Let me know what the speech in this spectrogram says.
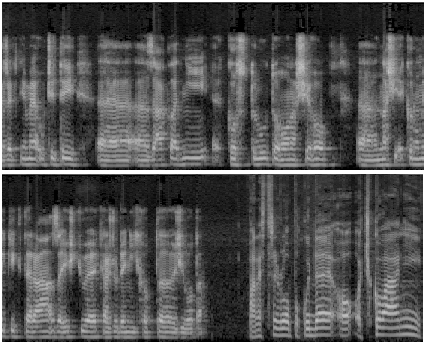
řekněme, určitý základní kostru toho našeho, naší ekonomiky, která zajišťuje každodenní chod života. Pane Středulo, pokud jde o očkování,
